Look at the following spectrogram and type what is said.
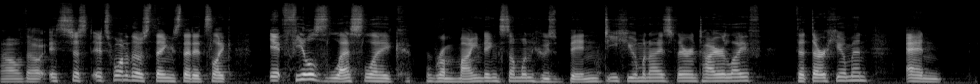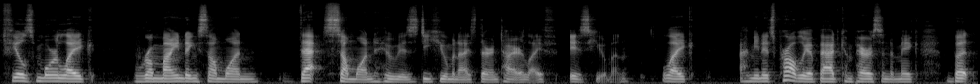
oh, though, it's just, it's one of those things that it's like, it feels less like reminding someone who's been dehumanized their entire life that they're human, and feels more like reminding someone that someone who is dehumanized their entire life is human. Like, I mean, it's probably a bad comparison to make, but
